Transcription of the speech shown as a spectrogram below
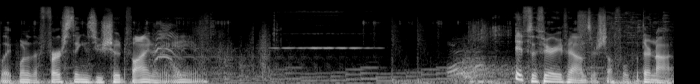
Like one of the first things you should find in the game. If the fairy fountains are shuffled, but they're not.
